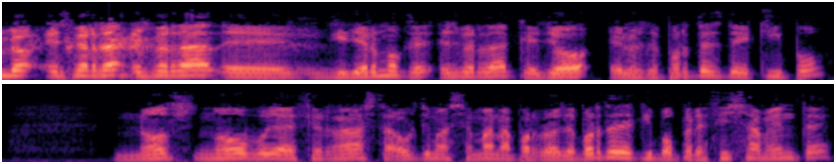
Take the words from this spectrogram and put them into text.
no, es verdad, es verdad, eh, Guillermo, que es verdad que yo en los deportes de equipo no, no voy a decir nada hasta la última semana, porque los deportes de equipo, precisamente,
